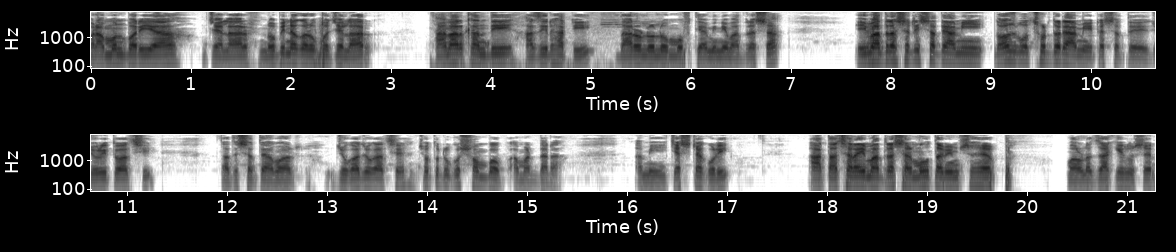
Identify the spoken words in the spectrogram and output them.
ব্রাহ্মণবাড়িয়া জেলার নবীনগর উপজেলার থানার কান্দি হাজিরহাটি দারুল উলুম মুফতি আমিনী মাদ্রাসা। এই মাদ্রাসাটির সাথে আমি দশ বছর ধরে আমি এটার সাথে জড়িত আছি। তাদের সাথে আমার যোগাযোগ আছে যতটুকু সম্ভব আমার দ্বারা। আমি চেষ্টা করি আর তাছাড়া এই মাদ্রাসার মোহতামিম সাহেব, মাওলানা জাকির হোসেন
